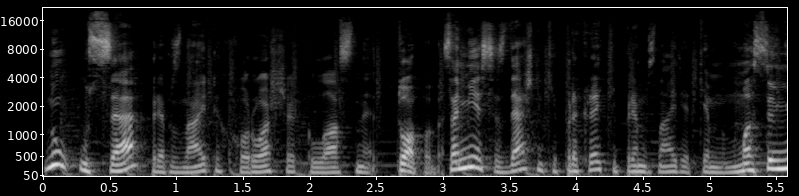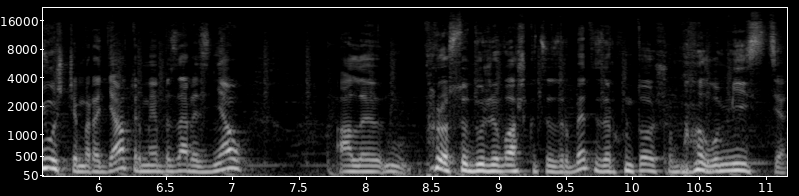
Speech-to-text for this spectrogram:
Ну, усе, прям знаєте, хороше, класне, топове. Самі SSD-шники прикриті, прям знаєте, такими масивнющими радіаторами. Я би зараз зняв, але ну, просто дуже важко це зробити за рахунок того, що мало місця.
